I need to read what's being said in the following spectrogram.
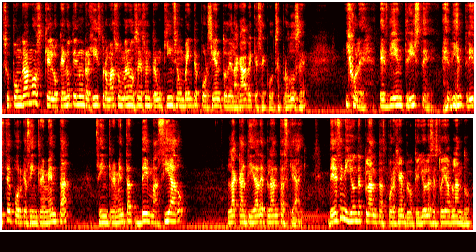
Supongamos que lo que no tiene un registro, más o menos eso entre un 15 a un 20% del agave que se, se produce, híjole, es bien triste, es bien triste porque se incrementa, se incrementa demasiado la cantidad de plantas que hay. De ese millón de plantas, por ejemplo, que yo les estoy hablando,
